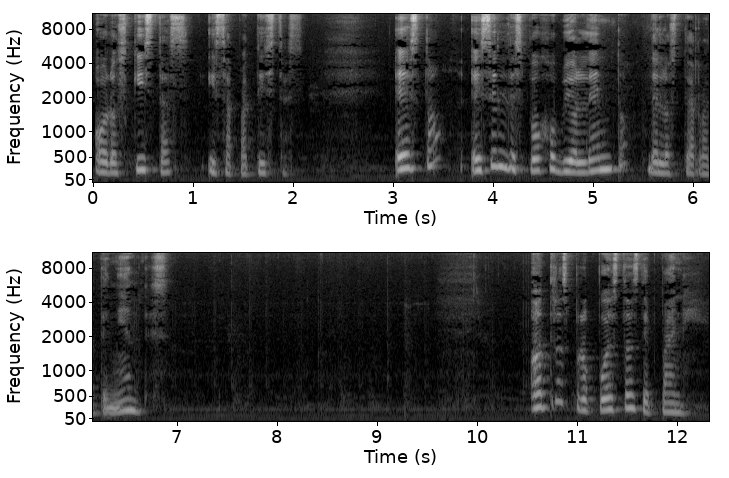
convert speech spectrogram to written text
orosquistas y zapatistas. Esto es el despojo violento de los terratenientes. Otras propuestas de Pani.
